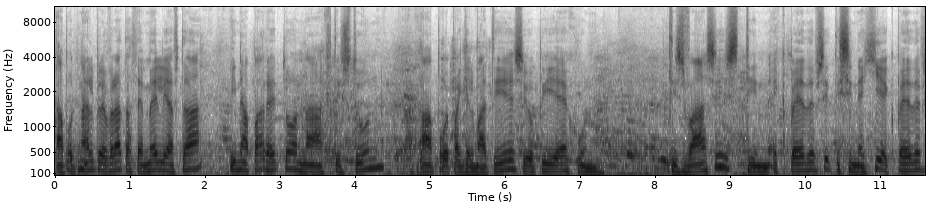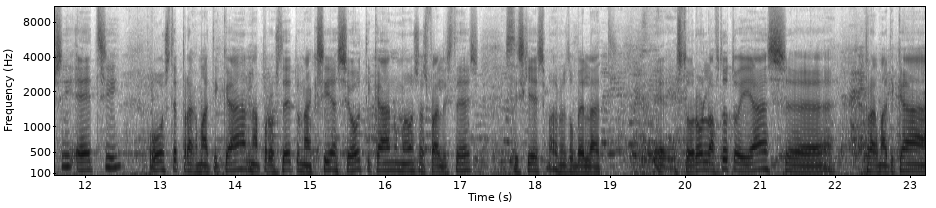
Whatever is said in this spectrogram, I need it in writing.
Από την άλλη πλευρά τα θεμέλια αυτά είναι απαραίτητο να χτιστούν από επαγγελματίες οι οποίοι έχουν τις βάσεις, την εκπαίδευση, τη συνεχή εκπαίδευση έτσι ώστε πραγματικά να προσθέτουν αξία σε ό,τι κάνουμε ως ασφαλιστές στη σχέση μας με τον πελάτη. Ε, στο ρόλο αυτό το ΙΑΣ ε, πραγματικά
